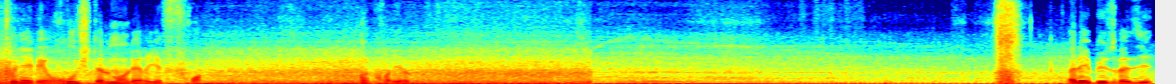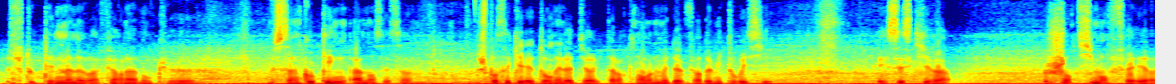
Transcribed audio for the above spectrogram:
Le poignet il est rouge tellement l'air il est froid. Incroyable. Allez bus vas-y Surtout que t'as une manœuvre à faire là donc euh, c'est un cooking. Ah non c'est ça. Je pensais qu'il allait tourner là direct alors que normalement il devait faire demi-tour ici. Et c'est ce qu'il va gentiment faire.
